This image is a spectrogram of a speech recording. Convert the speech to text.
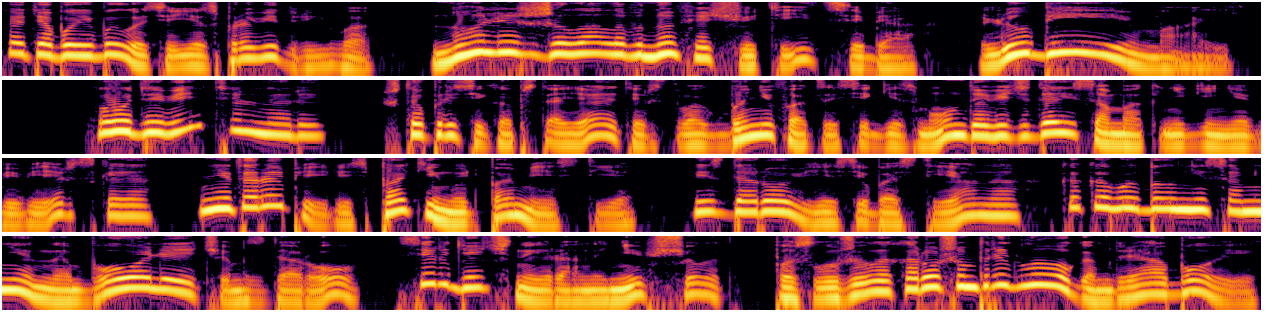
хотя бы и было сие справедливо, но лишь желала вновь ощутить себя любимой. Удивительно ли, что при сих обстоятельствах Бонифаций Сигизмундович, да и сама княгиня Виверская не торопились покинуть поместье, и здоровье Себастьяна, каковой был, несомненно, более чем здоров, сердечные раны не в счет, послужило хорошим предлогом для обоих.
